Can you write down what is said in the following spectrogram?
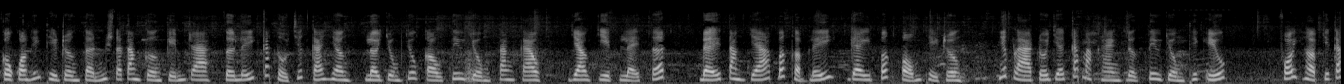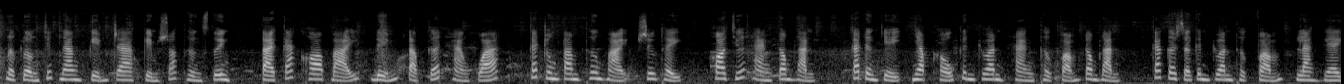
Cục Quản lý Thị trường tỉnh sẽ tăng cường kiểm tra, xử lý các tổ chức cá nhân lợi dụng nhu cầu tiêu dùng tăng cao vào dịp lễ Tết để tăng giá bất hợp lý, gây bất ổn thị trường, nhất là đối với các mặt hàng được tiêu dùng thiết yếu. Phối hợp với các lực lượng chức năng kiểm tra, kiểm soát thường xuyên tại các kho bãi, điểm tập kết hàng hóa, các trung tâm thương mại, siêu thị, kho chứa hàng đông lạnh, các đơn vị nhập khẩu kinh doanh hàng thực phẩm đông lạnh, các cơ sở kinh doanh thực phẩm, làng nghề,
